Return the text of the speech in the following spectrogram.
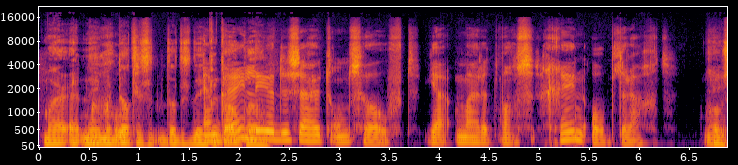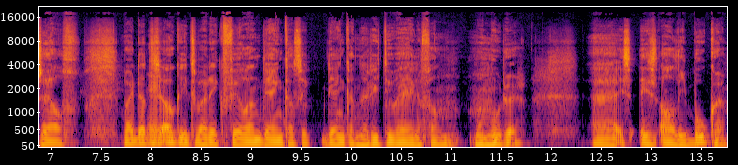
Maar eh, nee, Maar maar dat is, dat is denk En ik wij ook wel leerden ze uit ons hoofd. Ja, maar het was geen opdracht. gewoon Nee. zelf. Maar dat is ook iets waar ik veel aan denk als ik denk aan de rituelen van mijn moeder. Eh, is, is al die boeken.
